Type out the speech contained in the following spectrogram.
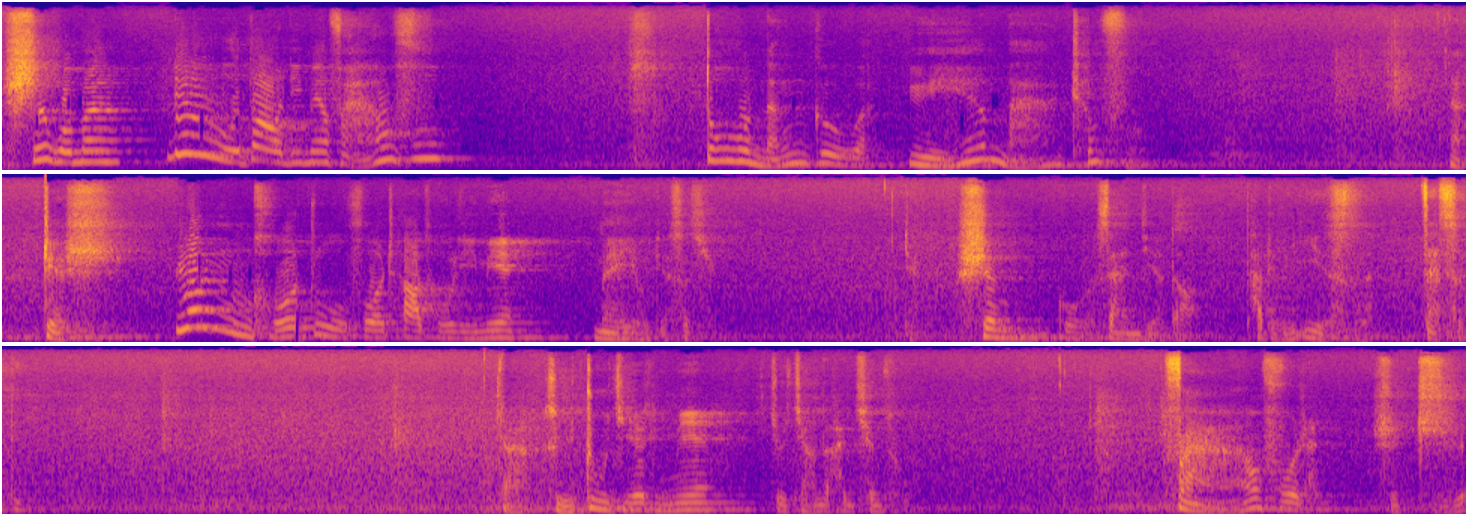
使我们六道里面凡夫都能够啊圆满成佛，这是任何诸佛刹土里面没有的事情，胜过三界道。他这个意思在此地啊，所以注解里面就讲得很清楚。凡夫人是指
